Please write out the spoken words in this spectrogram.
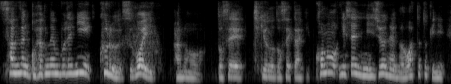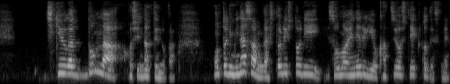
3500年ぶりに来るすごいあの土星、地球の土星回帰、この2020年が終わった時に、地球がどんな星になっているのか、本当に皆さんが一人一人そのエネルギーを活用していくとですね、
